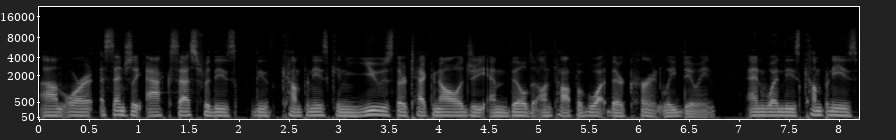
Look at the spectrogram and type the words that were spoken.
um, or essentially access for these these companies can use their technology and build on top of what they're currently doing. And when these companies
